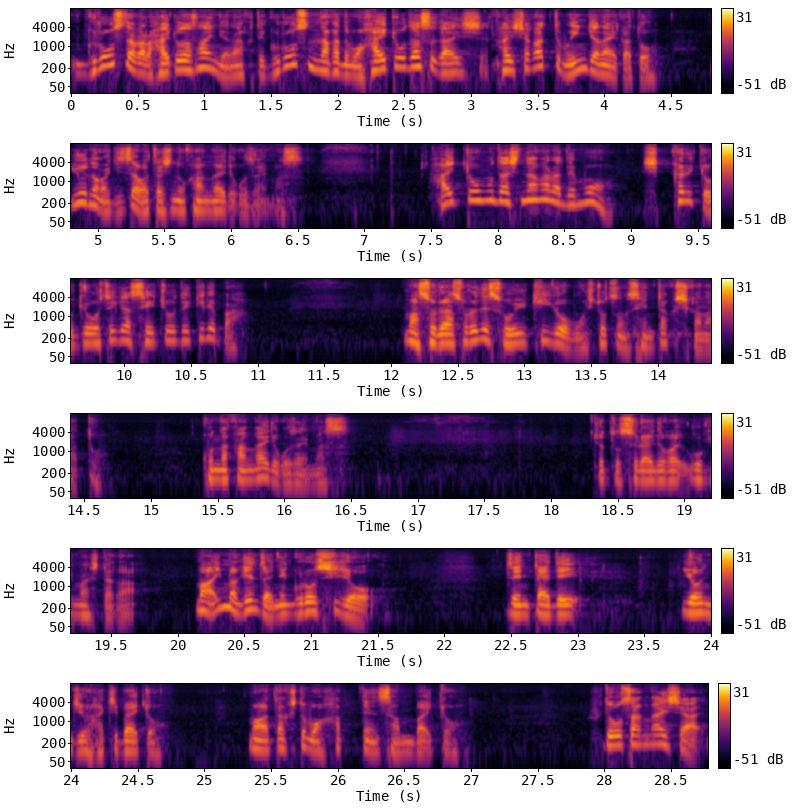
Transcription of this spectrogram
グロースだから配当出さないんじゃなくて、グロースの中でも配当を出す会社会社があってもいいんじゃないかというのが実は私の考えでございます。配当も出しながらでも、しっかりと業績が成長できれば、まあ、それはそれでそういう企業も一つの選択肢かなと、こんな考えでございます。ちょっとスライドが動きましたが、まあ、今現在ね、グロース市場全体で48倍とまあ、私ども8.3倍と、不動産会社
